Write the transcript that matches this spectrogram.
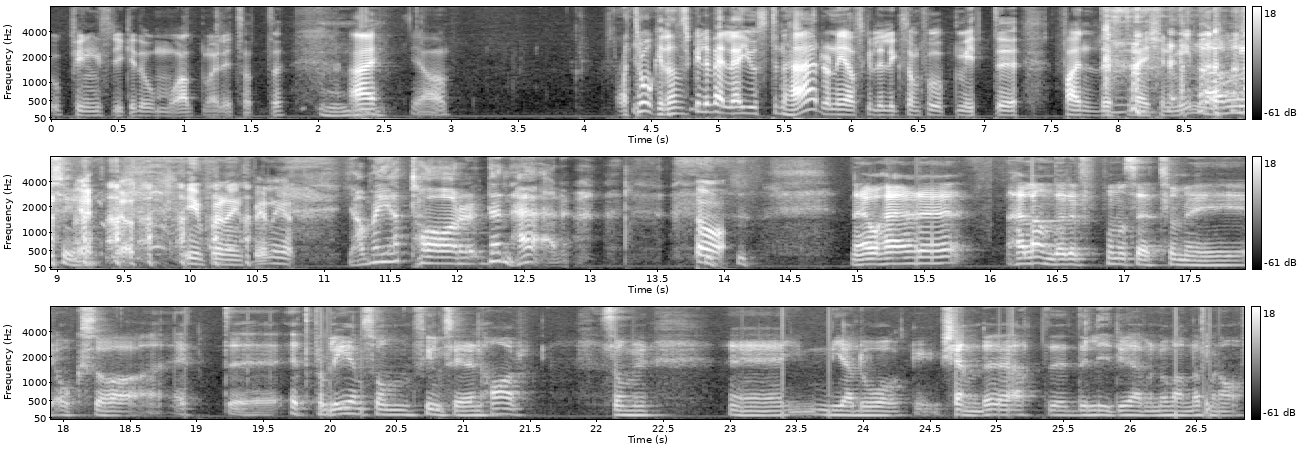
uppfinningsrikedom och allt möjligt. Så att, mm. nej, ja. Vad tråkigt att jag skulle välja just den här då när jag skulle liksom få upp mitt uh, Final Destination-minne inför den här inspelningen. Ja, men jag tar den här. Ja. Nej, och här, eh, här landade det på något sätt för mig också ett, eh, ett problem som filmserien har. Som eh, jag då kände att det lider ju även de andra filmerna av.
